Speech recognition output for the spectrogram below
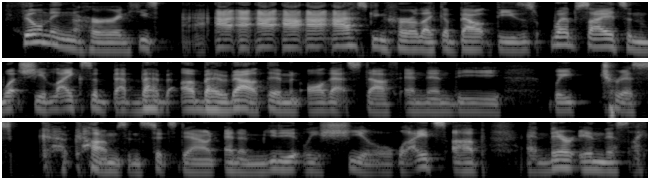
filming her and he's a- a- a- asking her like about these websites and what she likes about, about them and all that stuff and then the waitress c- comes and sits down and immediately she lights up and they're in this like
